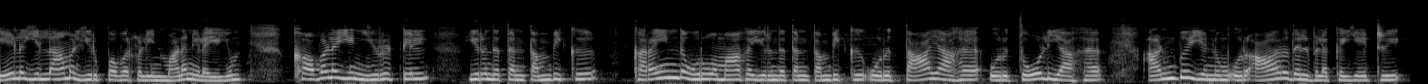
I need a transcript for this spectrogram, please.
வேலையில்லாமல் இருப்பவர்களின் மனநிலையையும் கவலையின் இருட்டில் இருந்த தன் தம்பிக்கு கரைந்த உருவமாக இருந்த தன் தம்பிக்கு ஒரு தாயாக ஒரு தோழியாக அன்பு என்னும் ஒரு ஆறுதல் விளக்கை ஏற்றி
